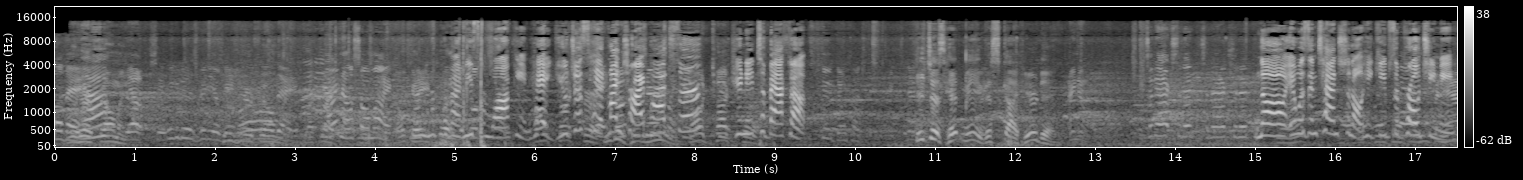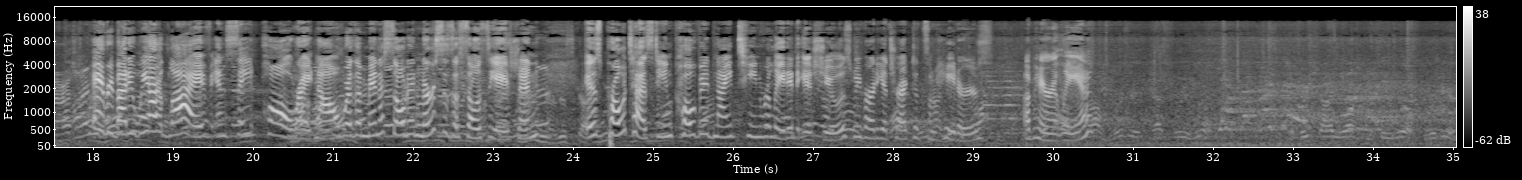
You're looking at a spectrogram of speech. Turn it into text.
all day. We're Yeah. filming. Yep. See, we can do this video game here all filming. day. That's Yeah, I know. So am I. Okay, good. Prevent me from walking. Hey, you just hit my tripod, sir. Don't touch You her. need to back up. Dude, don't touch it. He just hit me. This guy here did. I know. It's an accident. It's an accident. No, it was intentional. He keeps approaching me. Hey, everybody, we are live in St. Paul right now where the Minnesota Nurses Association is protesting COVID 19 related issues. We've already attracted some haters, apparently. That's free will. Free sidewalk and free will. We're here.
